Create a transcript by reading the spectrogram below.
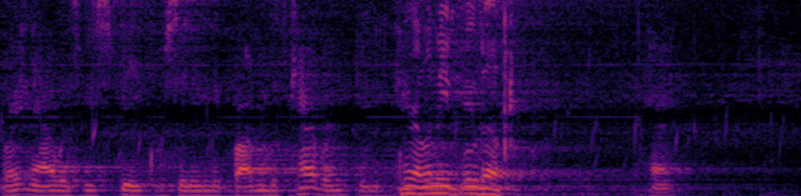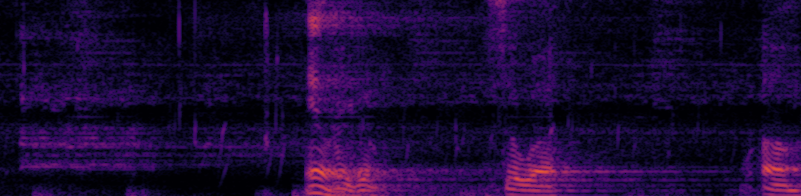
right now as we speak. We're sitting at the bottom of this cavern. Here, let me boot up. Okay. There There you go. So, uh, um,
